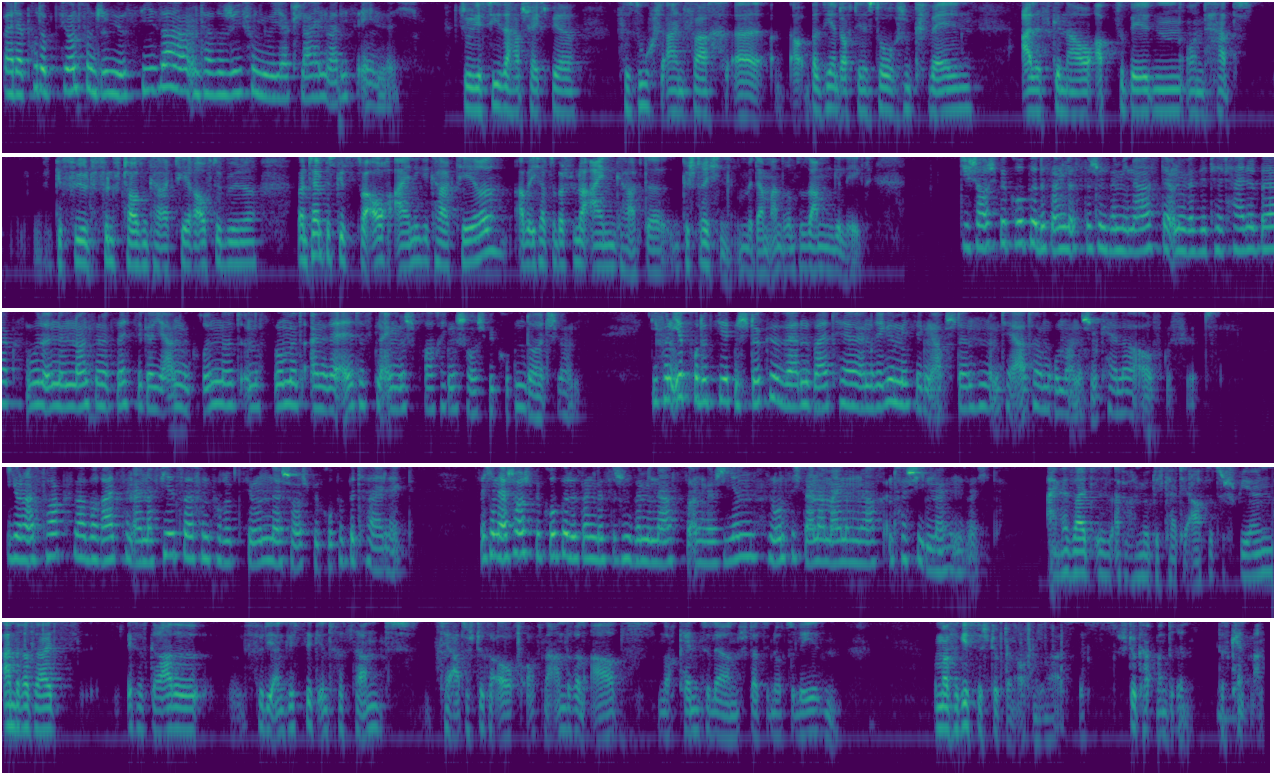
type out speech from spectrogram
Bei der Produktion von Julius Caesar unter Regie von Julia Klein war dies ähnlich. Julius Caesar hat Shakespeare versucht einfach äh, basierend auf den historischen Quellen alles genau abzubilden und hat gefühlt 5000 Charaktere auf der Bühne. Beim Tempest gibt es zwar auch einige Charaktere, aber ich habe zum Beispiel nur einen Charakter gestrichen und mit einem anderen zusammengelegt. Die Schauspielgruppe des Anglistischen Seminars der Universität Heidelberg wurde in den 1960er Jahren gegründet und ist somit eine der ältesten englischsprachigen Schauspielgruppen Deutschlands. Die von ihr produzierten Stücke werden seither in regelmäßigen Abständen im Theater im Romanischen Keller aufgeführt. Jonas Hock war bereits an einer Vielzahl von Produktionen der Schauspielgruppe beteiligt sich in der Schauspielgruppe des Anglistischen Seminars zu engagieren, lohnt sich seiner Meinung nach in verschiedener Hinsicht. Einerseits ist es einfach eine Möglichkeit, Theater zu spielen. Andererseits ist es gerade für die Anglistik interessant, Theaterstücke auch auf eine andere Art noch kennenzulernen, statt sie nur zu lesen. Und man vergisst das Stück dann auch niemals. Das Stück hat man drin. Das kennt man.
